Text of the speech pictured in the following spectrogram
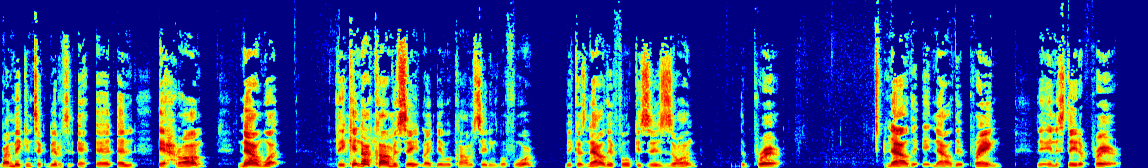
by making takbir al-ihram, now what? They cannot conversate like they were conversating before because now their focus is on the prayer. Now, they, now they're praying. They're in a state of prayer.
